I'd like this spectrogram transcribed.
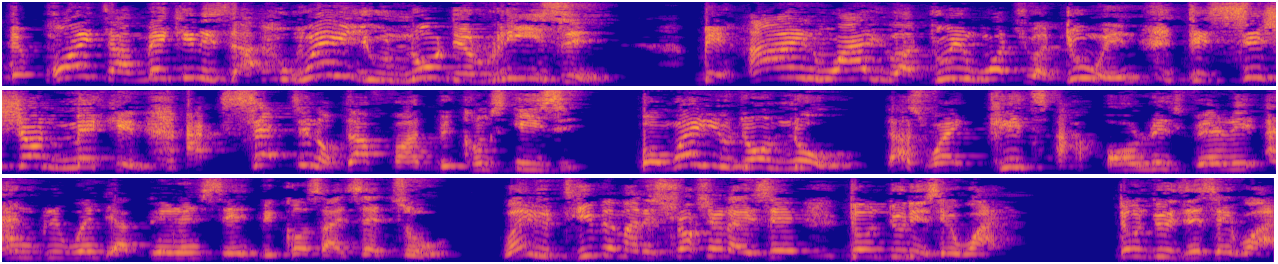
The point I'm making is that when you know the reason behind why you are doing what you are doing, decision making, accepting of that fact becomes easy. But when you don't know, that's why kids are always very angry when their parents say, because I said so. When you give them an instruction, I say, don't do this, say why? Don't do this, they say why?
